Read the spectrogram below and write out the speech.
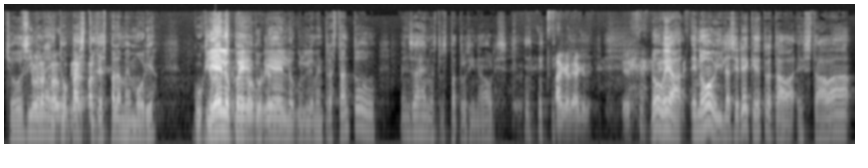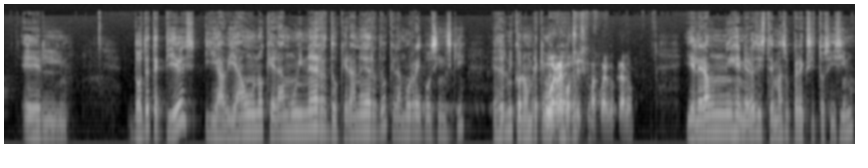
Yo sí no necesito pastillas para la memoria. Googleelo, pues, googleelo, googleelo. Mientras tanto, mensaje a nuestros patrocinadores. hágale, hágale. no, vea, eh, no, y la serie de qué se trataba. Estaba el dos detectives y había uno que era muy nerdo, que era nerdo, que era Murray Bosinski. Es el único nombre que me acuerdo. Murray Bosinski, me acuerdo, claro. Y él era un ingeniero de sistema súper exitosísimo.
